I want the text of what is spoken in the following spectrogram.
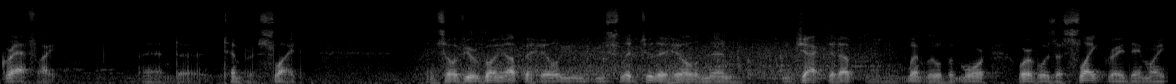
graphite and uh, timber slide. And so if you were going up a hill, you, you slid to the hill and then you jacked it up and went a little bit more. Or if it was a slight grade, they might,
